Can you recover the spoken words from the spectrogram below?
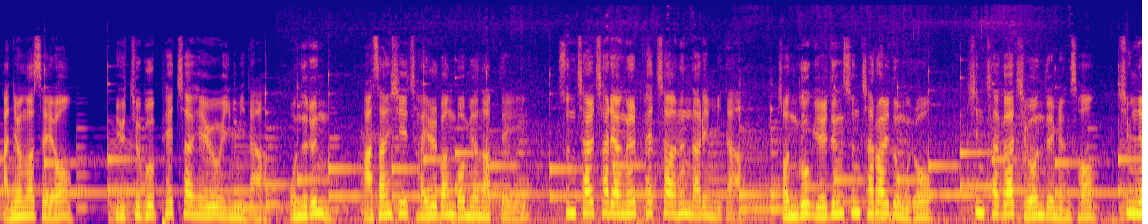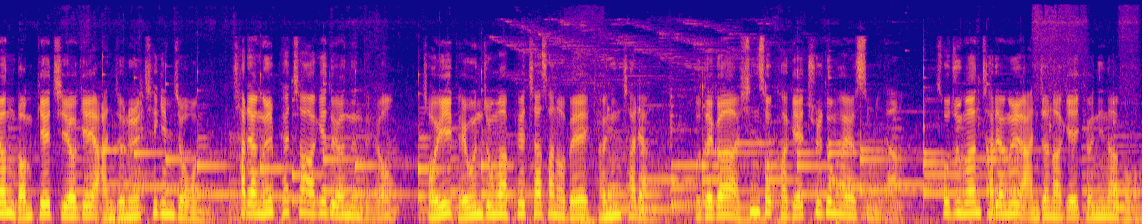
안녕하세요. 유튜브 폐차해요입니다. 오늘은 아산시 자율방 범연 앞대에 순찰 차량을 폐차하는 날입니다. 전국 1등 순찰 활동으로 신차가 지원되면서 10년 넘게 지역의 안전을 책임져 온 차량을 폐차하게 되었는데요. 저희 대운종합 폐차 산업의 견인 차량 두 대가 신속하게 출동하였습니다. 소중한 차량을 안전하게 견인하고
